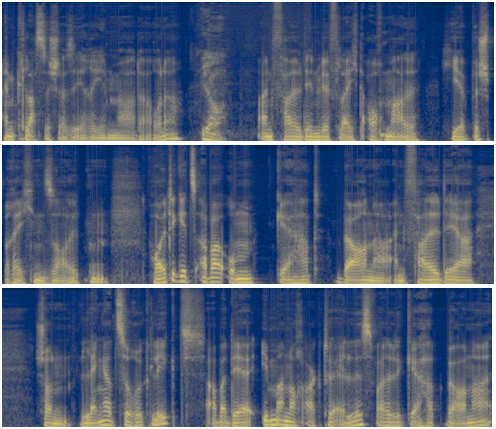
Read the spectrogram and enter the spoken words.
Ein klassischer Serienmörder, oder? Ja. Ein Fall, den wir vielleicht auch mal hier besprechen sollten. Heute geht's aber um Gerhard Börner, ein Fall, der schon länger zurückliegt, aber der immer noch aktuell ist, weil Gerhard Börner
